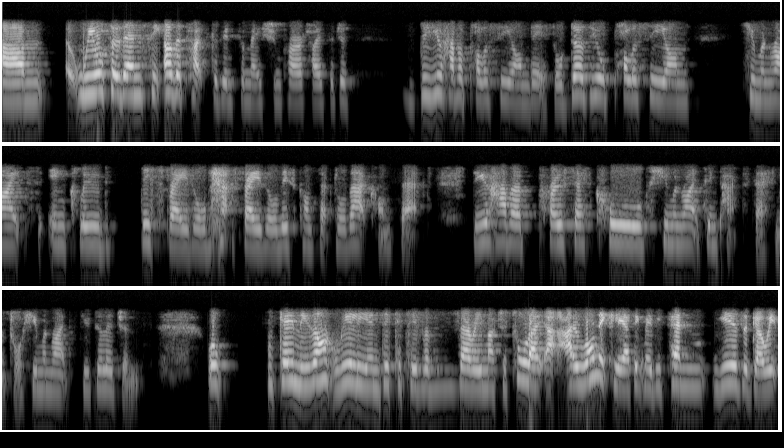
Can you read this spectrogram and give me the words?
Um, we also then see other types of information prioritized, such as do you have a policy on this, or does your policy on human rights include this phrase or that phrase or this concept or that concept? Do you have a process called human rights impact assessment or human rights due diligence? Well, again, these aren't really indicative of very much at all. I, ironically, I think maybe 10 years ago, it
